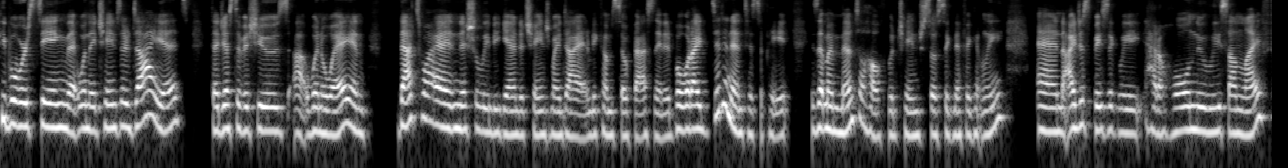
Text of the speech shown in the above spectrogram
people were seeing that when they changed their diet digestive issues uh, went away and that's why I initially began to change my diet and become so fascinated. But what I didn't anticipate is that my mental health would change so significantly. And I just basically had a whole new lease on life.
